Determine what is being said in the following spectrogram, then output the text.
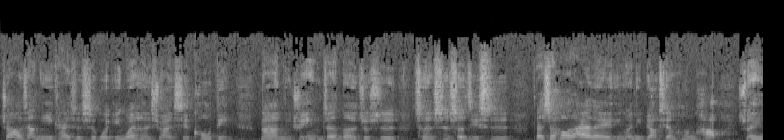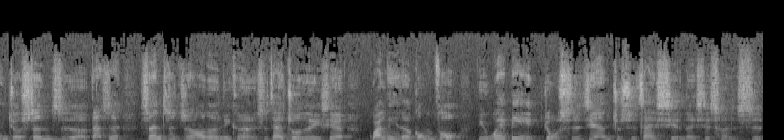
就好像你一开始是会因为很喜欢写 coding，那你去应征的就是城市设计师，但是后来嘞，因为你表现很好，所以你就升职了。但是升职之后呢，你可能是在做着一些管理的工作，你未必有时间就是在写那些城市。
